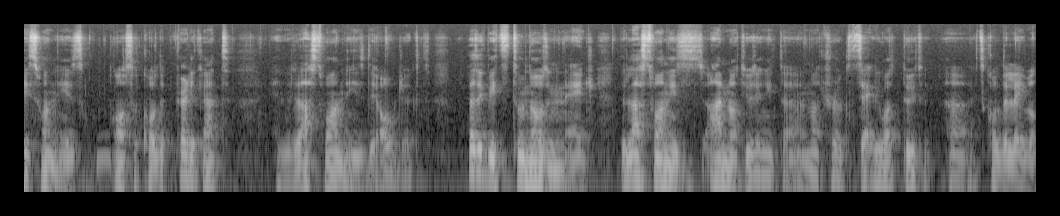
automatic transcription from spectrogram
this one is also called the predicate. And the last one is the object. Basically, it's two nodes and an edge. The last one is, I'm not using it. I'm not sure exactly what to do it. it's called the label.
